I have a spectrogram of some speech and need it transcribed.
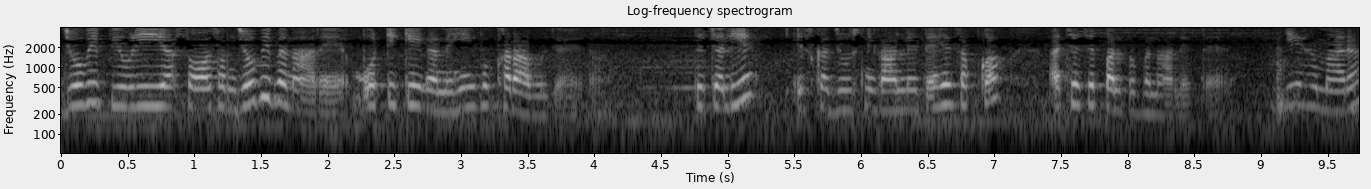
जो भी प्यूरी या सॉस हम जो भी बना रहे हैं, वो टिकेगा नहीं, वो खराब हो जाएगा। तो चलिए, इसका जूस निकाल लेते हैं सबका, अच्छे से पल्प बना लेते हैं। ये हमारा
